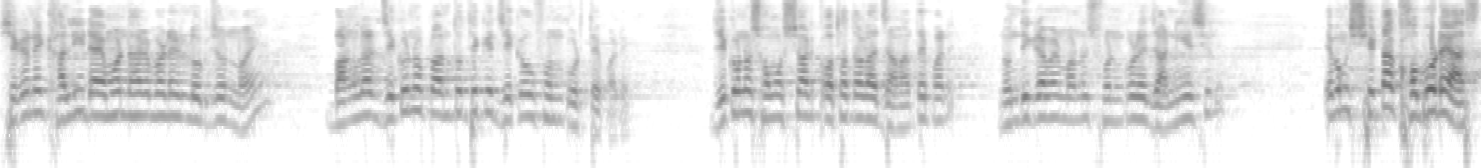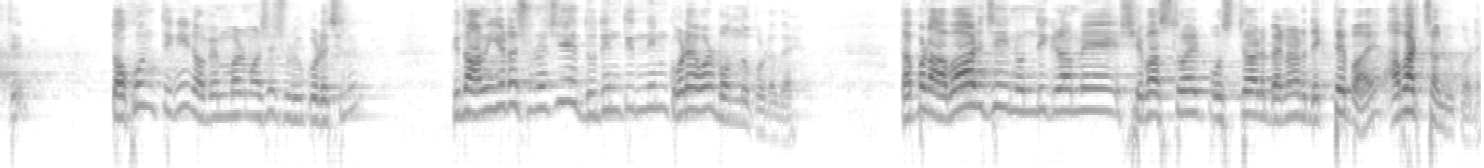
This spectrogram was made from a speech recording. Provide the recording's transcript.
সেখানে খালি ডায়মন্ড হারবারের লোকজন নয়, বাংলার যে কোনো প্রান্ত থেকে যে কেউ ফোন করতে পারে। যে কোনো সমস্যার কথা তারা জানাতে পারে। নন্দীগ্রামের মানুষ ফোন করে জানিয়েছিল। এবং সেটা খবরে আসতে তখন তিনি নভেম্বর মাসে শুরু করেছিলেন। কিন্তু আমি যেটা শুনেছি যে দুদিন, তিন দিন করে আবার বন্ধ করে দেয়। তারপর আবার যেই নন্দীগ্রামে সেবাশ্রয়ের পোস্টার, ব্যানার দেখতে পায়, আবার চালু করে।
